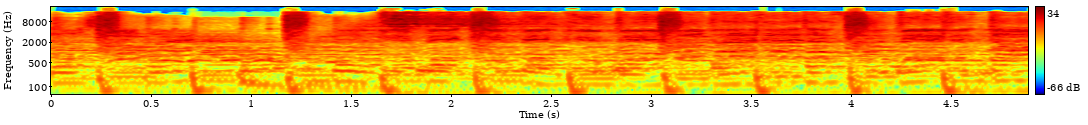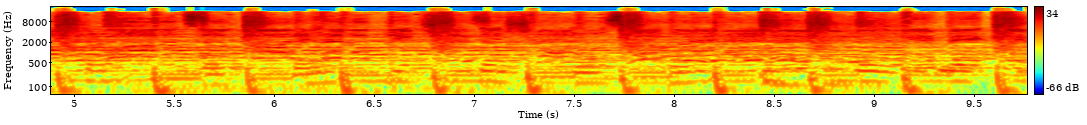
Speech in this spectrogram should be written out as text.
Give me, give me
